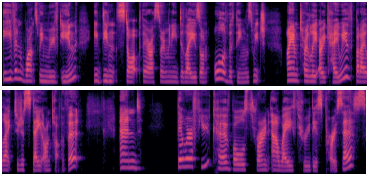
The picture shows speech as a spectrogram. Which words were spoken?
even once we moved in, it didn't stop. There are so many delays on all of the things, which I am totally okay with, but I like to just stay on top of it. And there were a few curveballs thrown our way through this process.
